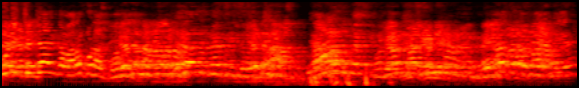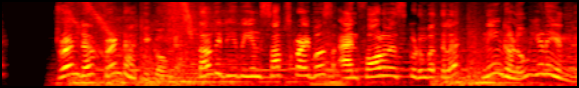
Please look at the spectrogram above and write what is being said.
குடிச்சிட்டே இங்க வரக்கூடாது இல்ல நீ குடிச்சிட்டே இங்க வரக்கூடாது. ட்ரெண்ட ஃப்ரெண்ட் ஆக்கிக்கோங்க. தந்தி டிவியின் சப்ஸ்கிரைபர்ஸ் அண்ட் ஃபாலோவர்ஸ் குடும்பத்துல நீங்களும் இணையுங்க.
